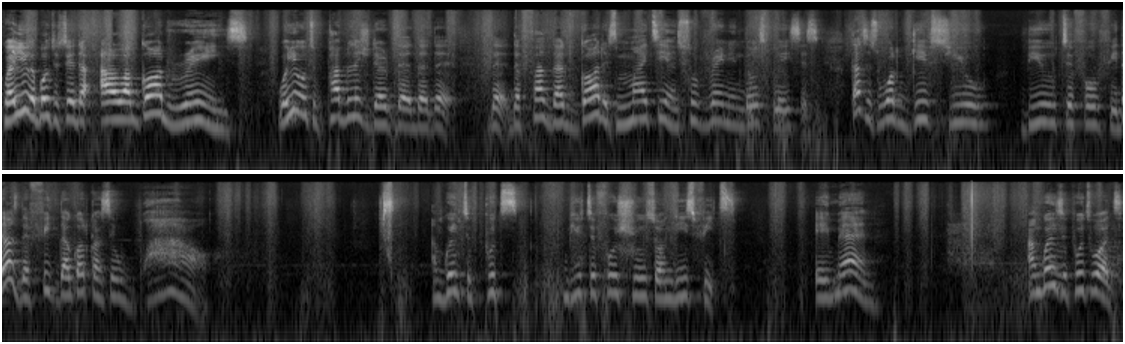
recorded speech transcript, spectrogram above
Were you able to say that our God reigns? Were you able to publish the, the, the, the, the, the fact that God is mighty and sovereign in those places? That is what gives you beautiful feet. That's the feet that God can say, wow, I'm going to put beautiful shoes on these feet. Amen. I'm going to put what?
